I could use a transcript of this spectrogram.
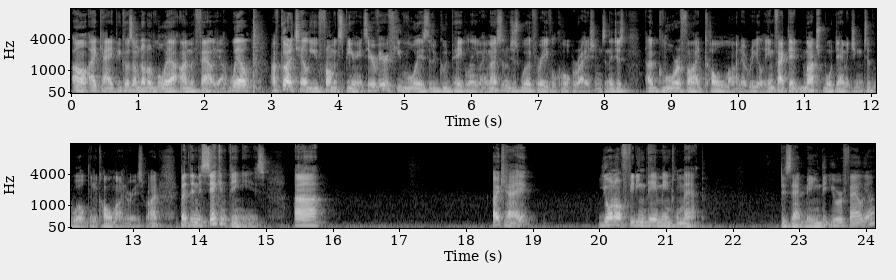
oh, okay, because I'm not a lawyer, I'm a failure. Well, I've got to tell you from experience, there are very few lawyers that are good people anyway. Most of them just work for evil corporations, and they're just a glorified coal miner, really. In fact, they're much more damaging to the world than a coal miner is, right? But then the second thing is, uh, okay, you're not fitting their mental map. Does that mean that you're a failure?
